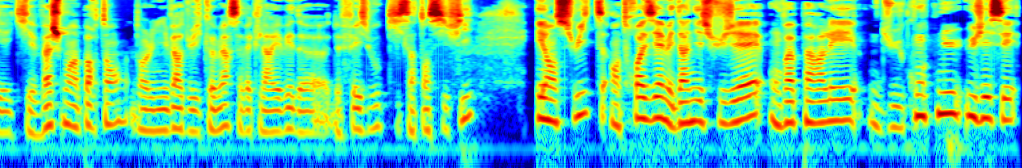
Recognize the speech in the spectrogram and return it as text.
est, vachement important dans l'univers du e-commerce avec l'arrivée de Facebook qui s'intensifie. Et ensuite, en troisième et dernier sujet, on va parler du contenu UGC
